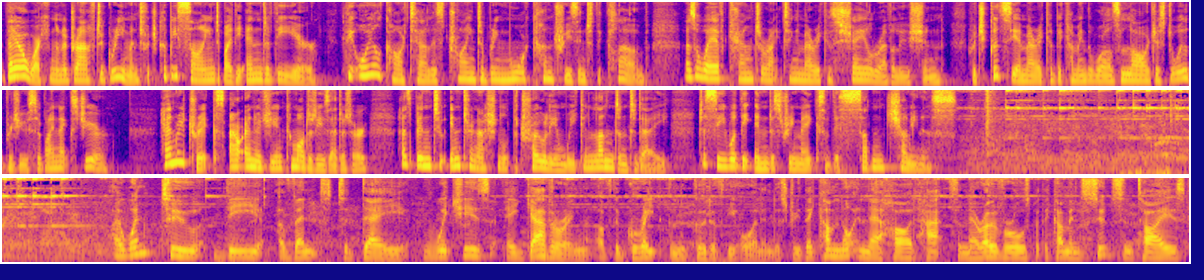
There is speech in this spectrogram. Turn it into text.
They are working on a draft agreement which could be signed by the end of the year. The oil cartel is trying to bring more countries into the club as a way of counteracting America's shale revolution, which could see America becoming the world's largest oil producer by next year. Henry Tricks, our energy and commodities editor, has been to International Petroleum Week in London today to see what the industry makes of this sudden chumminess. I went to the event today, which is a gathering of the great and the good of the oil industry. They come not in their hard hats and their overalls, but they come in suits and ties.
